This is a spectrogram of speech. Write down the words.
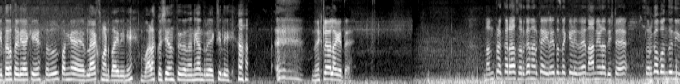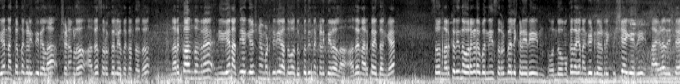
ಈ ಥರ ಸಡಿ ಹಾಕಿ ಸ್ವಲ್ಪ ಹಂಗೆ ರಿಲ್ಯಾಕ್ಸ್ ಮಾಡ್ತಾ ಇದ್ದೀನಿ. ಭಾಳ ಖುಷಿ ಅನಿಸ್ತಿದೆ ನನಗಂದ್ರು ಆ್ಯಕ್ಚುಲಿ ನೆಕ್ಸ್ಟ್ ಲೆವೆಲ್ ಆಗೈತೆ. ನನ್ನ ಪ್ರಕಾರ ಸ್ವರ್ಗ ನರಕ ಇಲ್ಲೈತಂತ ಕೇಳಿದರೆ ನಾನು ಹೇಳೋದಿಷ್ಟೇ. ಸ್ವರ್ಗ ಬಂದು ನೀವೇನು ಅಕ್ಕಂತ ಕಳೀತೀರಲ್ಲ ಕ್ಷಣಗಳು ಅದೇ ಸ್ವರ್ಗದಲ್ಲಿ ಇರ್ತಕ್ಕಂಥದ್ದು. ನರಕ ಅಂತಂದರೆ ಏನು ಅತಿಯಾಗಿ ಯೋಚನೆ ಮಾಡ್ತೀರಿ ಅಥವಾ ದುಃಖದಿಂದ ಕಳಿತೀರಲ್ಲ, ಅದೇ ನರಕ ಇದ್ದಂಗೆ. ಸೊ ನರ್ಕದಿಂದ ಹೊರಗಡೆ ಬನ್ನಿ, ಸ್ವರ್ಗದಲ್ಲಿ ಕಳೀರಿ, ಒಂದು ಮುಖದಾಗ ನಗಿಟ್ಕೊಳ್ರಿ ಖುಷಿಯಾಗಿರ್ರಿ ನಾ ಹೇಳೋದಿಷ್ಟೇ,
